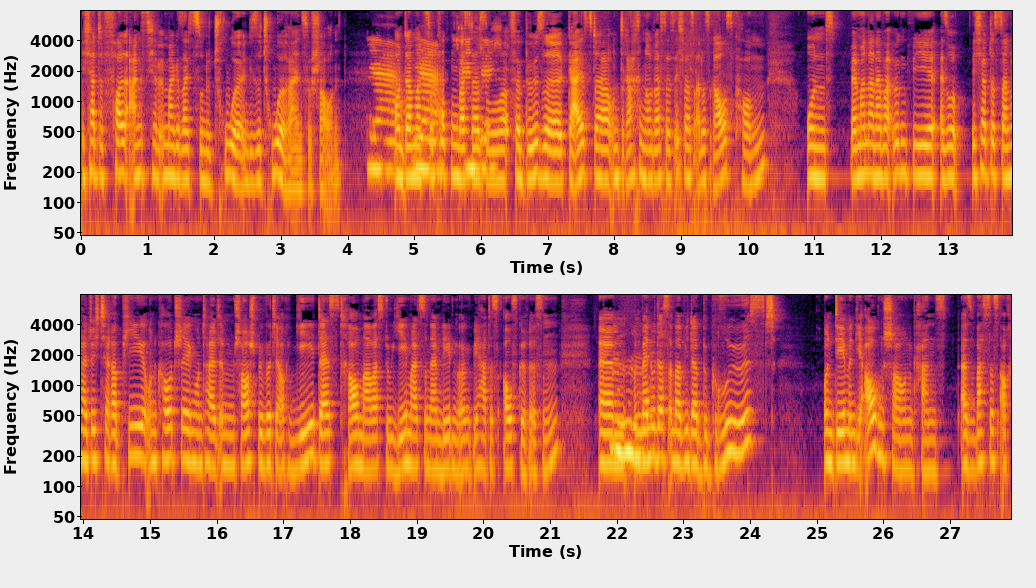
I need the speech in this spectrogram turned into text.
ich hatte voll Angst, ich habe immer gesagt, so eine Truhe, in diese Truhe reinzuschauen. Ja, und dann mal ja, zu gucken, was da so für böse Geister und Drachen und was weiß ich was alles rauskommen. Und wenn man dann aber irgendwie, also ich habe das dann halt durch Therapie und Coaching und halt im Schauspiel wird ja auch jedes Trauma, was du jemals in deinem Leben irgendwie hattest, aufgerissen. Ähm, mhm. Und wenn du das aber wieder begrüßt und dem in die Augen schauen kannst, also was das auch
